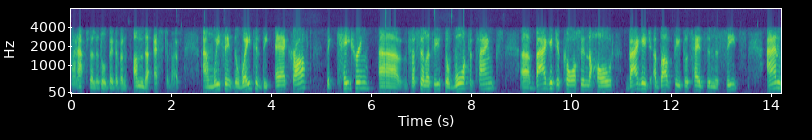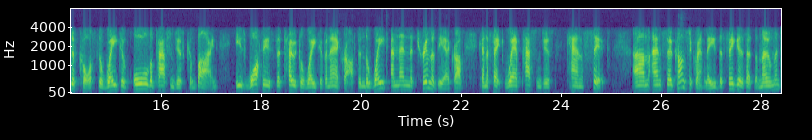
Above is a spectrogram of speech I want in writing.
perhaps a little bit of an underestimate. And we think the weight of the aircraft, the catering uh, facilities, the water tanks, uh, baggage, of course, in the hold, baggage above people's heads in the seats, and of course, the weight of all the passengers combined is what is the total weight of an aircraft. And the weight and then the trim of the aircraft can affect where passengers can sit. Um, and so, consequently, the figures at the moment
